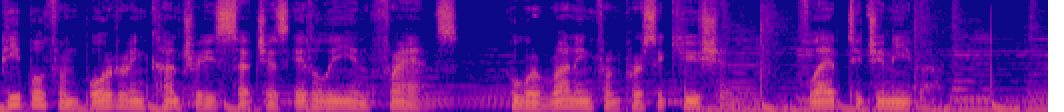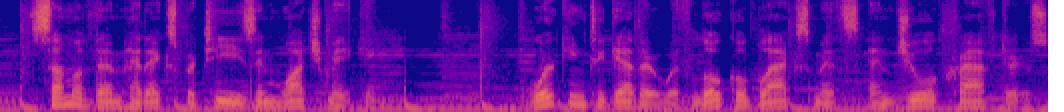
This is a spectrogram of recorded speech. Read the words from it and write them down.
people from bordering countries such as Italy and France, who were running from persecution, fled to Geneva. Some of them had expertise in watchmaking. Working together with local blacksmiths and jewel crafters,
